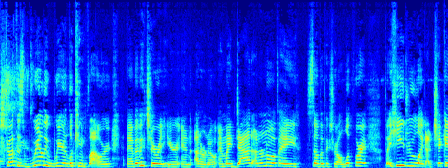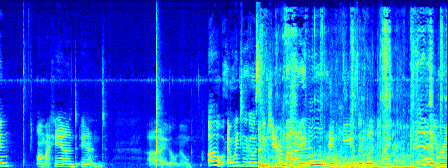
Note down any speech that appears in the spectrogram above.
She draws this really weird looking flower. And I have a picture right here and I don't know. And my dad, I don't know if I still have a picture, I'll look for it. But he drew like a chicken on my hand and I don't know. Oh, I went to go see Jeremih and he is like one of my favorite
